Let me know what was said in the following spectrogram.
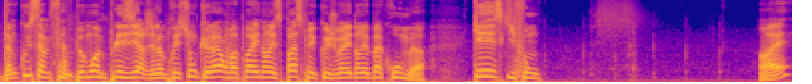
D'un coup ça me fait un peu moins de plaisir J'ai l'impression que là on va pas aller dans l'espace mais que je vais aller dans les backrooms là Qu'est-ce qu'ils font? Ouais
